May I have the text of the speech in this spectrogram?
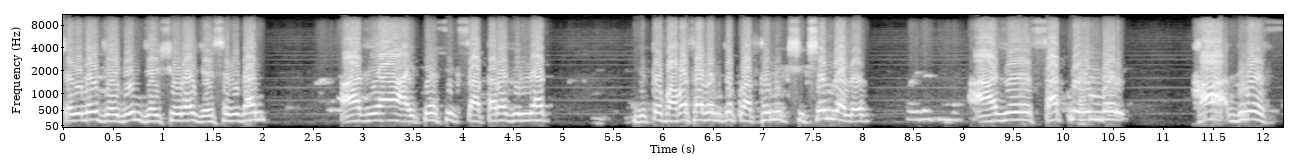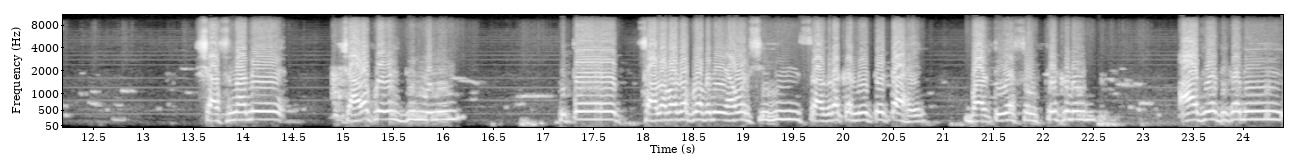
सविनय जय भीम जय शिवराय जय संविधान. आज या ऐतिहासिक सातारा जिल्ह्यात जिथं बाबासाहेबांचं प्राथमिक शिक्षण झालं आज सात नोव्हेंबर हा दिवस शासनाने शाळा प्रवेश दिन म्हणून इथं सालाबादाप्रमाणे यावर्षीही साजरा करण्यात येत आहे. भारतीय संस्थेकडून आज या ठिकाणी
